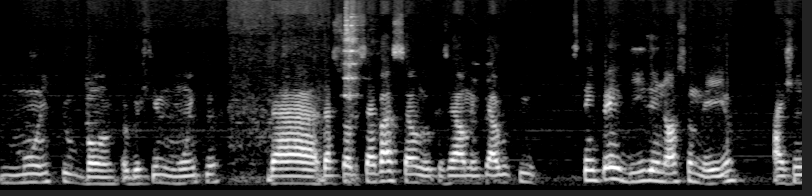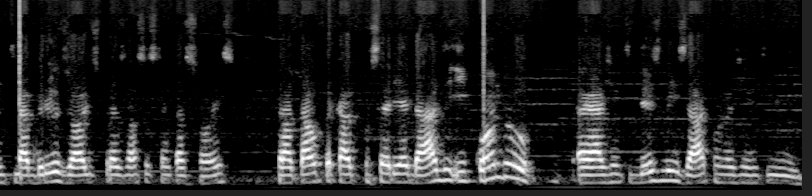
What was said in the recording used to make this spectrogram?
Muito bom. Eu gostei muito da, da sua observação, Lucas. Realmente é algo que se tem perdido em nosso meio. A gente abrir os olhos para as nossas tentações, tratar o pecado com seriedade e quando é, a gente deslizar, quando a gente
